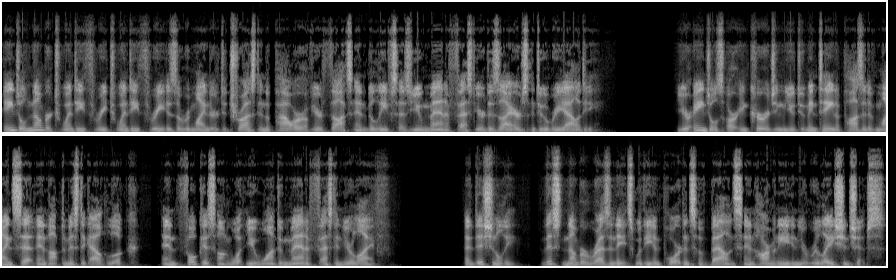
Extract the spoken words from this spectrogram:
angel number 2323 is a reminder to trust in the power of your thoughts and beliefs as you manifest your desires into reality. Your angels are encouraging you to maintain a positive mindset and optimistic outlook, and focus on what you want to manifest in your life. Additionally, this number resonates with the importance of balance and harmony in your relationships.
